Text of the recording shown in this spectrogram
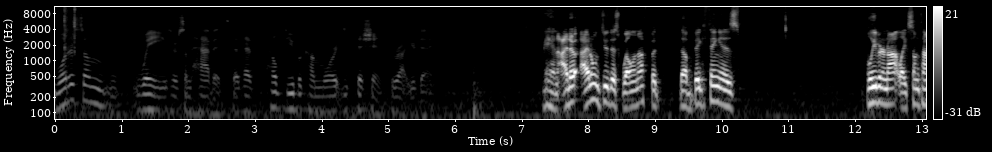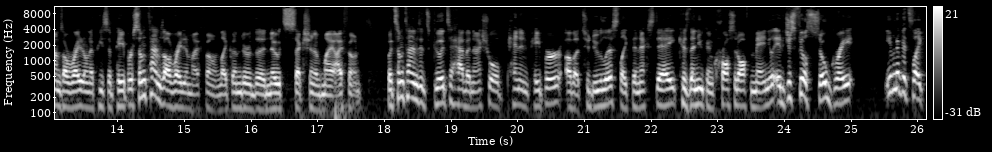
what are some ways or some habits that have helped you become more efficient throughout your day? Man, I don't I don't do this well enough, but the big thing is believe it or not, like sometimes I'll write it on a piece of paper. Sometimes I'll write it in my phone, like under the notes section of my iPhone. But sometimes it's good to have an actual pen and paper of a to do list like the next day because then you can cross it off manually. It just feels so great. Even if it's like,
